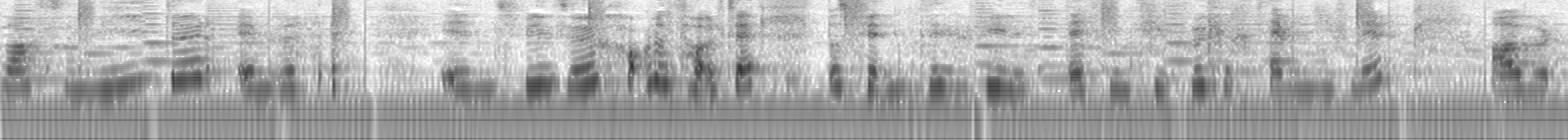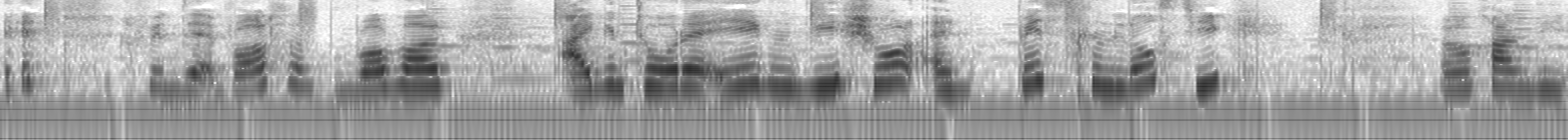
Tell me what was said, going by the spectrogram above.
was wieder im, ins Spiel zurückkommen sollte. Das finden viele definitiv, wirklich definitiv nicht. Aber ich finde Brawl Eigentore irgendwie schon ein bisschen lustig. Man kann die,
